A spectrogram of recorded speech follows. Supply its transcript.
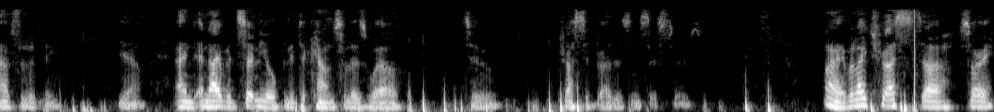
absolutely, yeah. And and I would certainly open it to counsel as well, to trusted brothers and sisters. All right, well, I trust. Uh, sorry.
